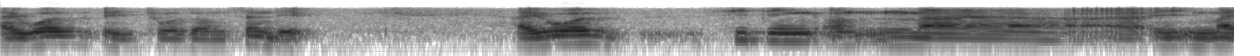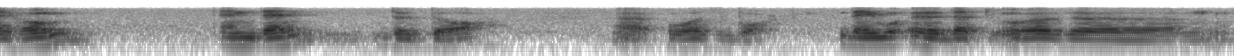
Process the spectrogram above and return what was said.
I was, it was on Sunday, I was sitting on my, uh, in my home, and then the door uh, was broke. They, uh, that was um,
